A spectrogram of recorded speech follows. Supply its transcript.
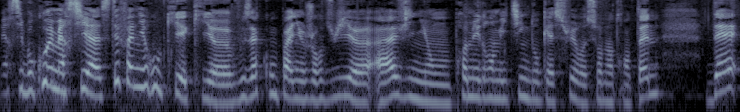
Merci beaucoup et merci à Stéphanie Rouquier qui euh, vous accompagne aujourd'hui euh, à Avignon. Premier grand meeting donc à suivre sur notre antenne dès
